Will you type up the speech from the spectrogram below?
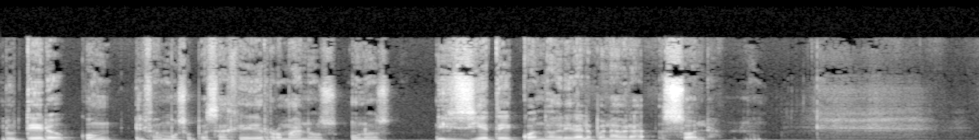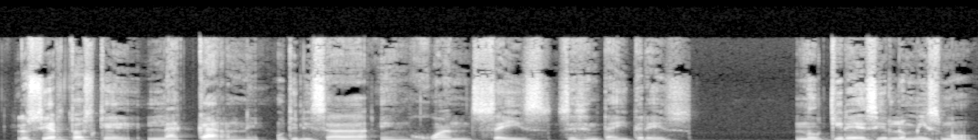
Lutero con el famoso pasaje de Romanos 1.17 cuando agrega la palabra sola. Lo cierto es que la carne utilizada en Juan 6.63 no quiere decir lo mismo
